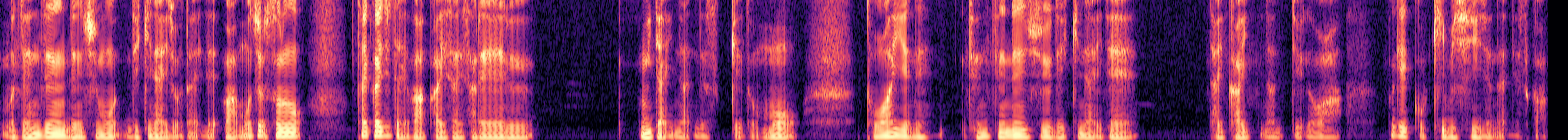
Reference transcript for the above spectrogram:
まあ、全然練習もできない状態で、まあ、もちろんその大会自体は開催されるみたいなんですけどもとはいえね全然練習できないで大会なんていうのは結構厳しいじゃないですか。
